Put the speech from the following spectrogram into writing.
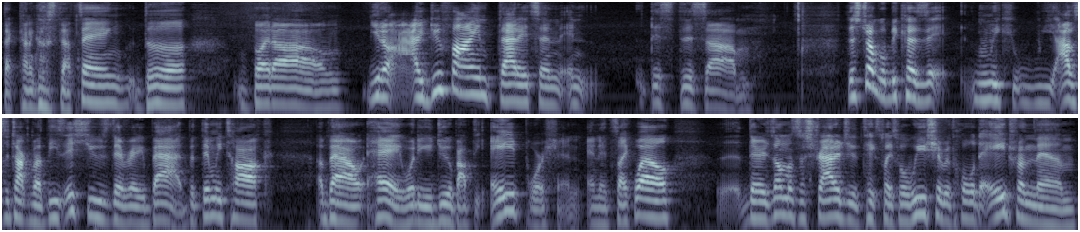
that kind of goes without saying, duh. But um, you know, I do find that it's an, in this this um the struggle because it, we we obviously talk about these issues, they're very bad, but then we talk about hey, what do you do about the aid portion? And it's like, well, there's almost a strategy that takes place. Well, we should withhold aid from them,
